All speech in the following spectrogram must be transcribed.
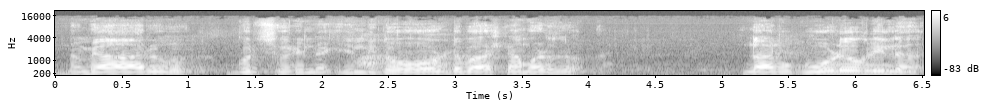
ನಮ್ಮ ಯಾರು ಗುರುತಿಸೋರಿಲ್ಲ ಇಲ್ಲಿ ದೊಡ್ಡ ಭಾಷಣ ಮಾಡಿದ್ರು ನಾನು ಓಡೋಗಲಿಲ್ಲ.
